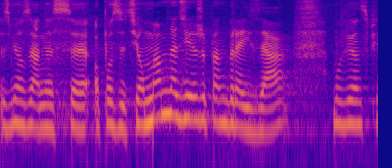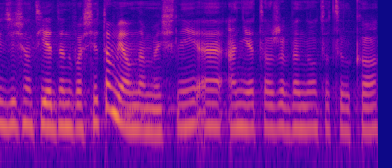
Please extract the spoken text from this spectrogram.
związany z opozycją. Mam nadzieję, że pan Brejza, mówiąc 51, właśnie to miał na myśli, e, a nie to, że będą to tylko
